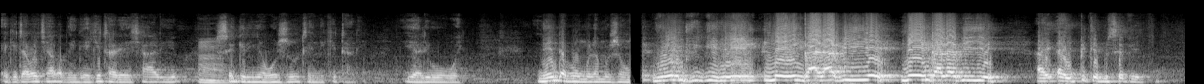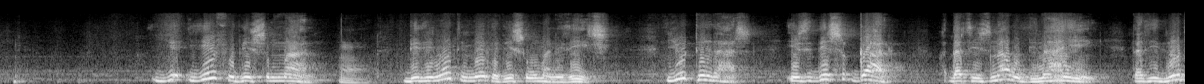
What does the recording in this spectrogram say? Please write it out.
ekitabo kyabagenja ekitali ekyaliyo segirinya was not in kitali yaliwowe naye ndaba omulamuzi wempigi nengalabiye nengalabiye ayipite museveni. Ye- if this man did not make this woman rich, you tell us, is this girl that is now denying that he did not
